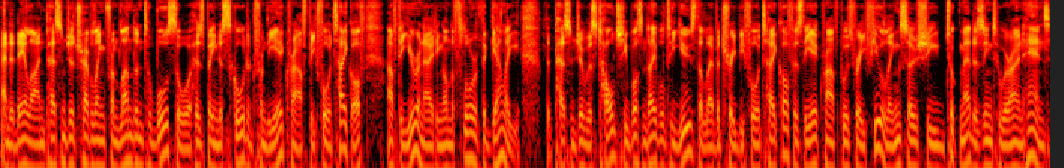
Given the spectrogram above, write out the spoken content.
And an airline passenger travelling from London to Warsaw has been escorted from the aircraft before takeoff after urinating on the floor of the galley. The passenger was told she wasn't able to use the lavatory before takeoff as the aircraft was refuelling, so she took matters into her own hands.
